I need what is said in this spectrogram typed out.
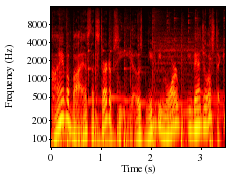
I have a bias that startup CEOs need to be more evangelistic.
